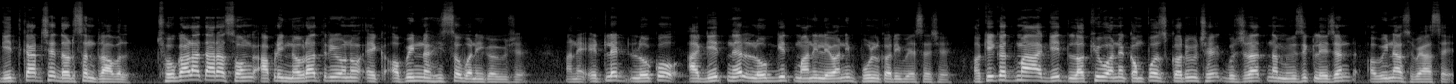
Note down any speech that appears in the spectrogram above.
ગીતકાર છે દર્શન રાવલ. છોગાળા તારા સોંગ આપણી નવરાત્રિઓનો એક અભિન્ન હિસ્સો બની ગયું છે. અને એટલે જ લોકો આ ગીતને લોકગીત માની લેવાની ભૂલ કરી બેસે છે. હકીકતમાં આ ગીત લખ્યું અને કમ્પોઝ કર્યું છે ગુજરાતના મ્યુઝિક લેજન્ડ અવિનાશ વ્યાસે.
